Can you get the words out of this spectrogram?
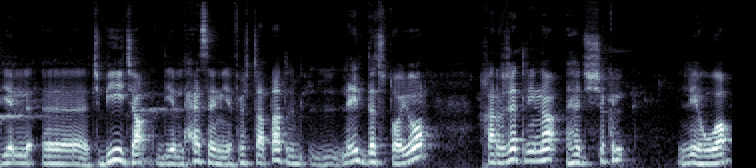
ديال آه تبيتة ديال الحسنية فاش تعطات لعدة طيور خرجت لنا هاد الشكل اللي هو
